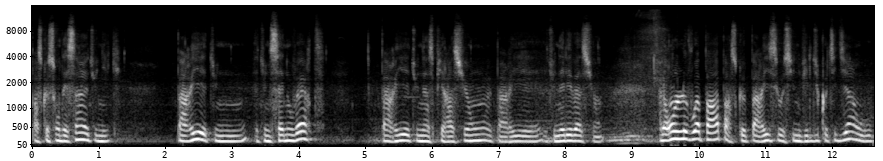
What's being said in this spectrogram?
parce que son dessin est unique. Paris est une, est une scène ouverte, Paris est une inspiration, Paris est, une élévation. Alors on ne le voit pas, parce que Paris c'est aussi une ville du quotidien, où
